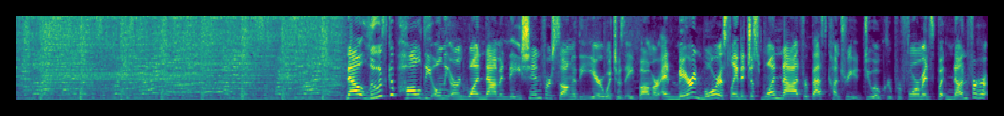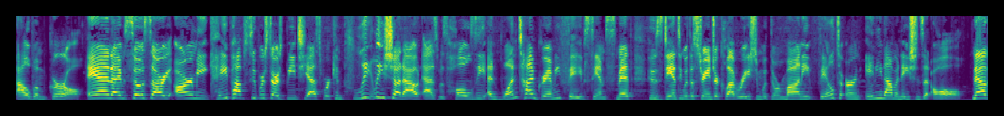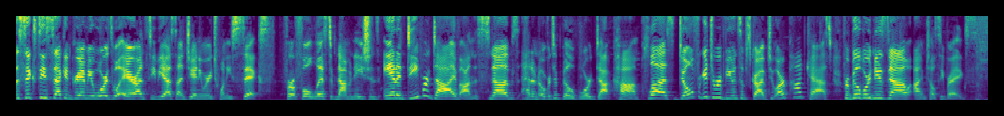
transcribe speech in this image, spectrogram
Now, Lewis Capaldi only earned one nomination for Song of the Year, which was a bummer, and Maren Morris landed just one nod for Best Country Duo Group Performance, but none for her album Girl. And I'm so sorry, Army, K-pop superstars BTS were completely shut out, as was Halsey and one-time Grammy fave Sam Smith, whose Dancing with a Stranger collaboration with Normani failed to earn any nominations at all. Now, the 62nd Grammy Awards will air on CBS on January 26th. For a full list of nominations and a deeper dive on the snubs, head on over to Billboard.com. Plus, don't forget to review and subscribe to our podcast. For Billboard News Now, I'm Chelsea Briggs.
